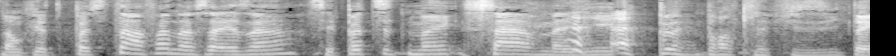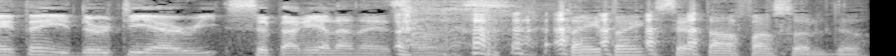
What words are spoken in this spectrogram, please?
Donc, petit enfant de 16 ans, ses petites mains savent manier peu importe le fusil. Tintin et Dirty Harry, séparés à la naissance. Tintin, cet enfant soldat.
